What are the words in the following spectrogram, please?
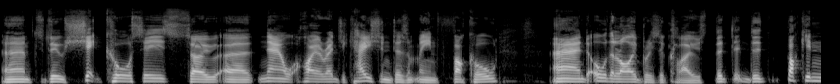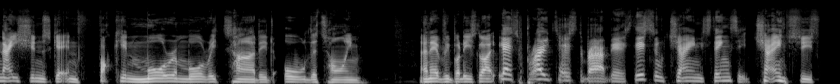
um, to do shit courses. So uh, now higher education doesn't mean fuck all. And all the libraries are closed. The, the, the fucking nation's getting fucking more and more retarded all the time. and everybody's like, let's protest about this. This will change things. It changes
